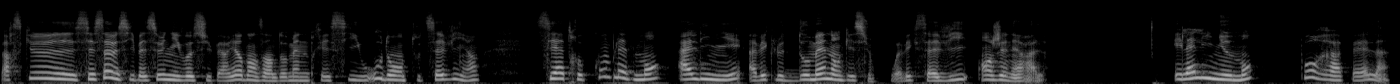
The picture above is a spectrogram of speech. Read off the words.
Parce que c'est ça aussi, passer au niveau supérieur dans un domaine précis ou dans toute sa vie, hein, c'est être complètement aligné avec le domaine en question ou avec sa vie en général. Et l'alignement, pour rappel,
